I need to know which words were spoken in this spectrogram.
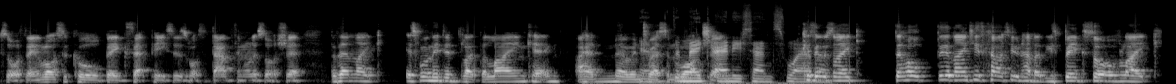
sort of thing. Lots of cool big set pieces, lots of dancing, all this sort of shit. But then like it's when they did like the Lion King, I had no interest yeah, in to make watching any sense. Because it was like the whole the 90s cartoon had like these big sort of like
